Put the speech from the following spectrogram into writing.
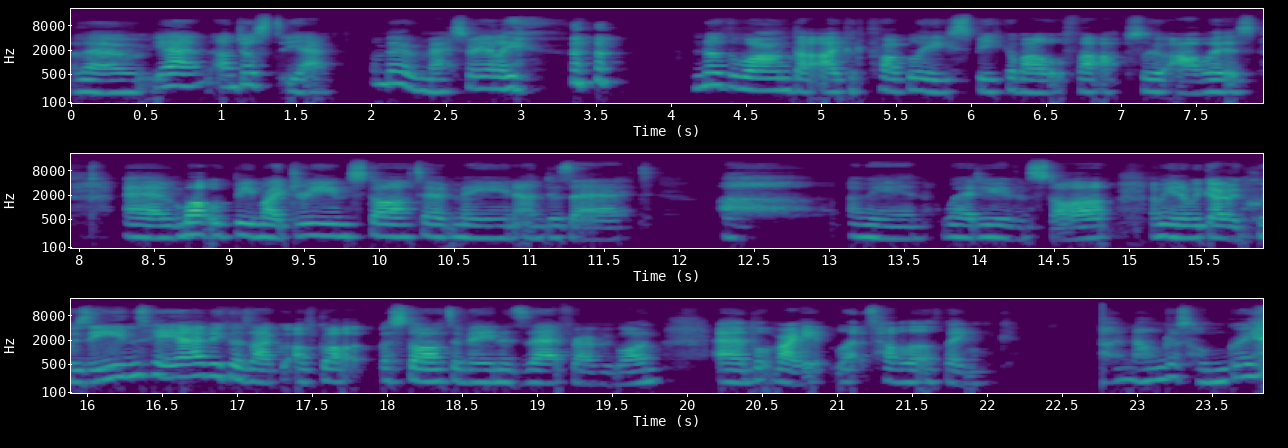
And um, yeah, I'm just, yeah, I'm a bit of a mess really. Another one that I could probably speak about for absolute hours, um, what would be my dream starter, main and dessert? I mean, where do you even start? I mean, are we going cuisines here? Because I've got a starter main is there for everyone. Um, but right, let's have a little think. Now I'm just hungry.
